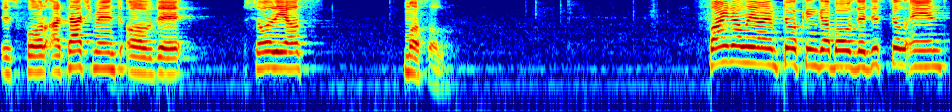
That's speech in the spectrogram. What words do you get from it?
is for attachment of the soleus muscle. Finally, I am talking about the distal end.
